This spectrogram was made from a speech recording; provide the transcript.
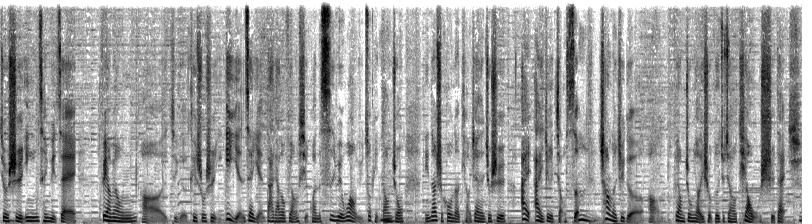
就是英英参与在非常非常啊、这个可以说是一演再演，大家都非常喜欢的《四月望雨》作品当中，你那时候呢挑战的就是爱爱这个角色，嗯。唱了这个啊、非常重要的一首歌，就叫《跳舞时代》。是。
